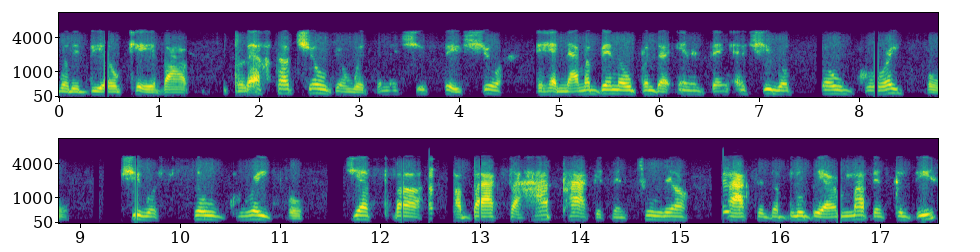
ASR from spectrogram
would it be okay if I blessed her children with them? And she said, sure. They had never been opened or anything, and she was so grateful. She was so grateful just for a box of hot pockets and two little boxes of blueberry muffins because these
